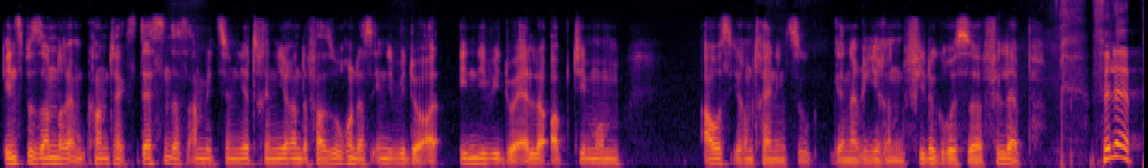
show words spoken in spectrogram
Insbesondere im Kontext dessen, dass ambitioniert Trainierende versuchen, das individuelle Optimum aus ihrem Training zu generieren. Viele Grüße, Philipp. Philipp,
